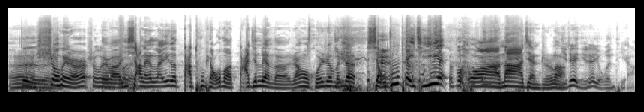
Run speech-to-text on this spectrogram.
呃对对对对社会人儿，社会对吧？一下来来一个大秃瓢子、大金链子，然后浑身纹着 小猪佩奇，不，哇，那简直了你！这你这有问题啊！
